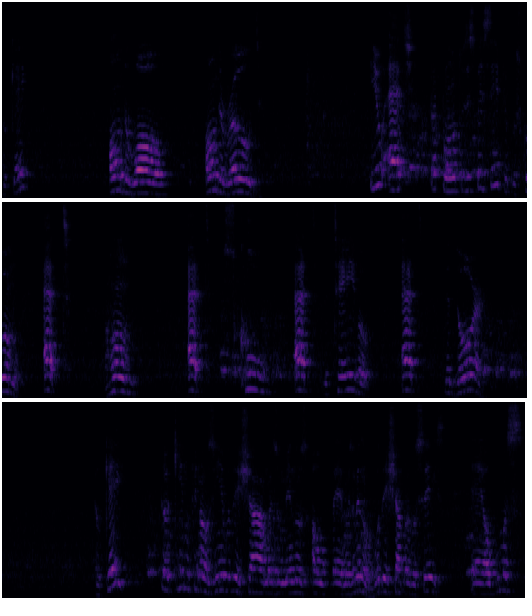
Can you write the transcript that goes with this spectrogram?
Ok? On the wall, on the road. E o at para pontos específicos, como at home, at school, at the table, at the door. Ok? Então aqui no finalzinho eu vou deixar mais ou menos, é, mais ou menos não, vou deixar para vocês é, algumas,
